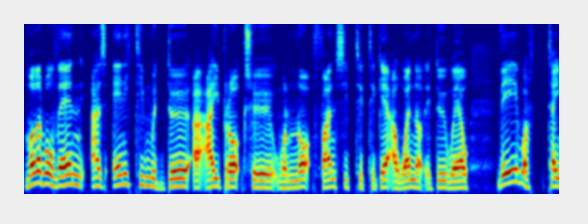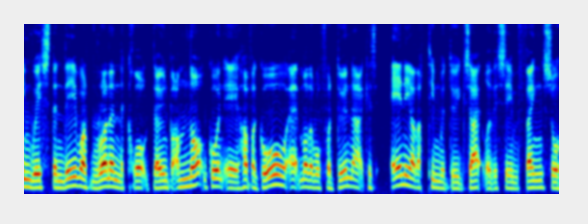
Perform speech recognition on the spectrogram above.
Motherwell then, as any team would do at Ibrox who were not fancied to, to get a win or to do well, they were time wasting. They were running the clock down, but I'm not going to have a go at Motherwell for doing that because any other team would do exactly the same thing. So,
